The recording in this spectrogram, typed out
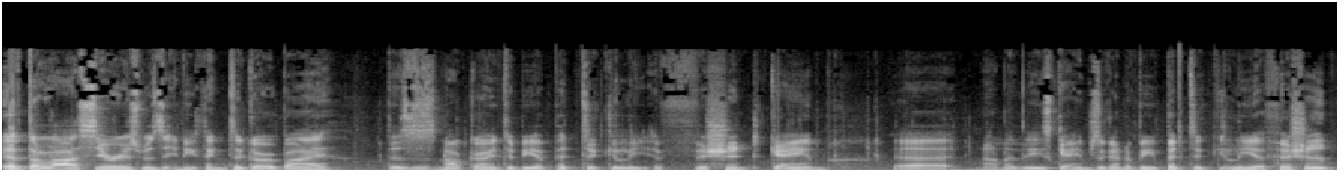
if the last series was anything to go by, this is not going to be a particularly efficient game. Uh, none of these games are going to be particularly efficient.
